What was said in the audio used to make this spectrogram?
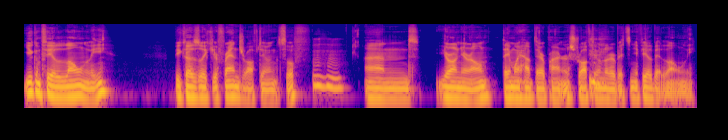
you can feel lonely because like your friends are off doing stuff, mm-hmm. and you're on your own. They might have their partners off doing other bits, and you feel a bit lonely.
